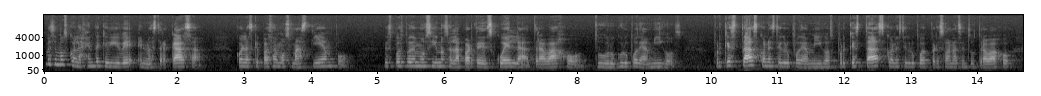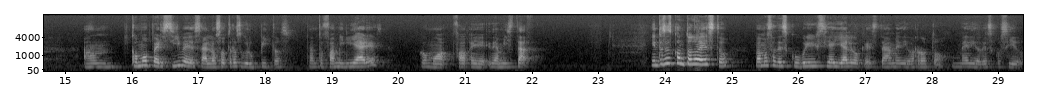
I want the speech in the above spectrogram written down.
Empecemos con la gente que vive en nuestra casa, con las que pasamos más tiempo, Después podemos irnos a la parte de escuela, trabajo, tu grupo de amigos. ¿Por qué estás con este grupo de amigos? ¿Por qué estás con este grupo de personas en tu trabajo? ¿Cómo percibes a los otros grupitos, tanto familiares como eh, de amistad? Y entonces con todo esto vamos a descubrir si hay algo que está medio roto, medio descosido.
